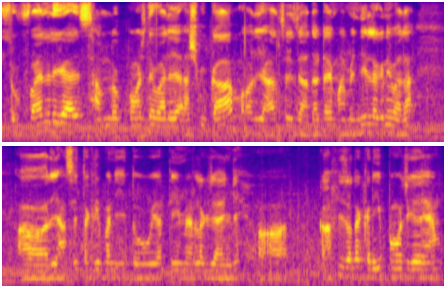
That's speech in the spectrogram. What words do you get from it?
सो फाइनली गाइस हम लोग पहुँचने वाले हैं अशमकाम और यहाँ से ज़्यादा टाइम हमें नहीं लगने वाला। और यहाँ से तकरीबन ये दो या तीन मिनट लग जाएँगे और काफ़ी ज़्यादा करीब पहुँच गए हैं हम।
